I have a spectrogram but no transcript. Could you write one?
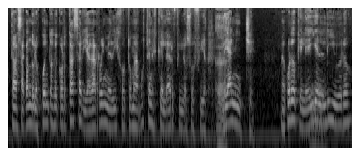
Estaba sacando los cuentos de Cortázar y agarró y me dijo, toma, vos tenés que leer filosofía. Ah. Lea Nietzsche. Me acuerdo que leí el libro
